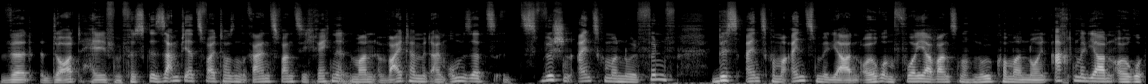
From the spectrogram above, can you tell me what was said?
wird dort helfen. Fürs Gesamtjahr 2023 rechnet man weiter mit einem Umsatz zwischen 1,05 bis 1,1 Milliarden Euro. Im Vorjahr waren es noch 0,98 Milliarden Euro.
